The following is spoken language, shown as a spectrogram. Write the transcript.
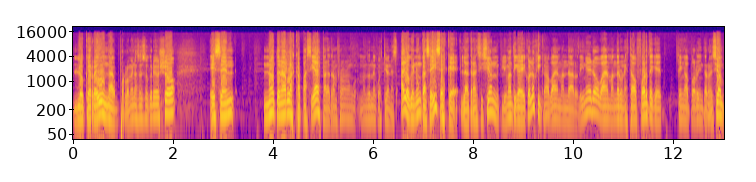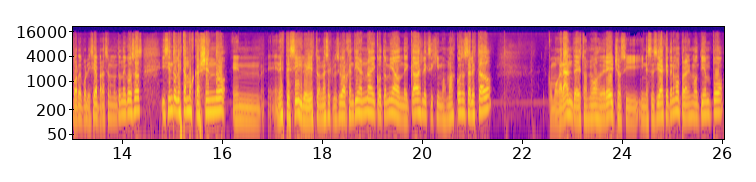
lo que redunda, por lo menos eso creo yo, es en no tener las capacidades para transformar un montón de cuestiones. Algo que nunca se dice es que la transición climática y ecológica va a demandar dinero, va a demandar un Estado fuerte que tenga poder de intervención, poder de policía para hacer un montón de cosas. Y siento que estamos cayendo en, este siglo, y esto no es exclusivo de Argentina, en una dicotomía donde cada vez le exigimos más cosas al Estado, como garante de estos nuevos derechos y, necesidades que tenemos, pero al mismo tiempo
